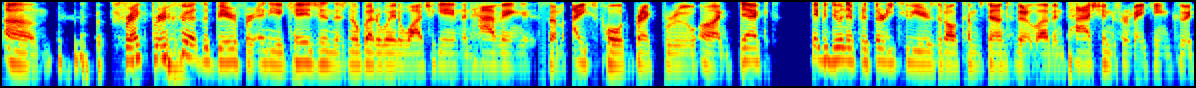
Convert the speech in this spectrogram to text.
Um, Breck Brew has a beer for any occasion. There's no better way to watch a game than having some ice cold Breck Brew on deck. They've been doing it for 32 years. It all comes down to their love and passion for making good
